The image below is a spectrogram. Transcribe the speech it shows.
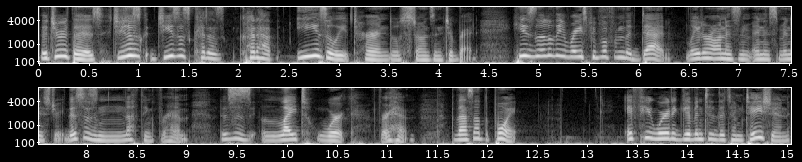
the truth is, Jesus Jesus could have could have easily turned those stones into bread. He's literally raised people from the dead later on in his ministry. This is nothing for him. This is light work for him. But that's not the point. If he were to give into the temptation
